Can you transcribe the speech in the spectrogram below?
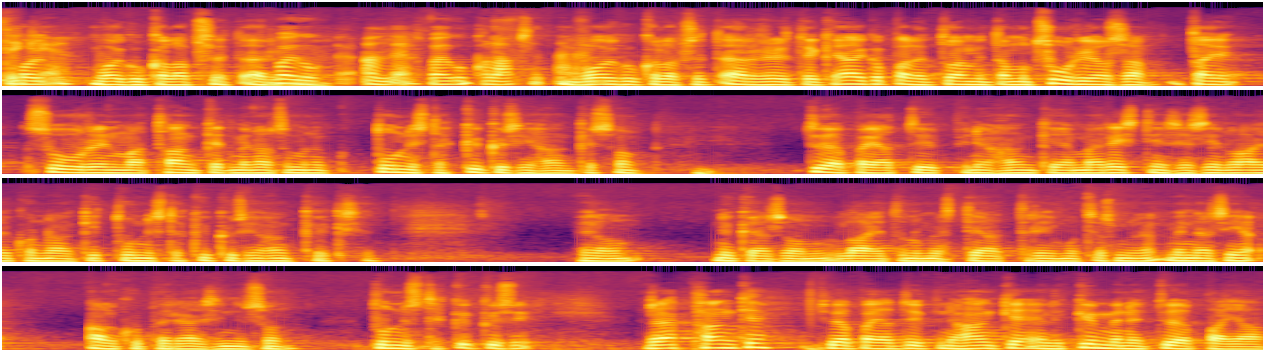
tekee? Voikukka-lapset ry. Voiku, anteeksi, Voikukka-lapset ry. Voikukka-lapset ry tekee aika paljon toimintaa, mutta suuri osa tai suurimmat hankkeet, meillä on semmoinen tunnista kykysi hanke, se on työpajatyyppinen hanke ja mä ristin sen silloin aikoinaankin tunnista kykysi hankkeeksi. Meillä on, nykyään se on laajentunut myös teatteriin, mutta jos mennään siihen alkuperäisin, niin se on tunnista kykysi rap-hanke, työpajatyyppinen hanke, eli kymmenen työpajaa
